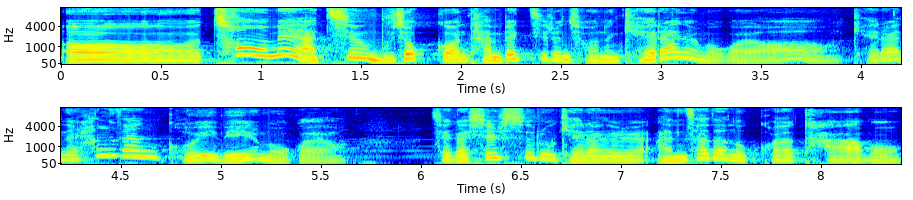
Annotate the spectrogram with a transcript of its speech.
어 처음에 아침은 무조건 단백질은 저는 계란을 먹어요. 계란을 항상 거의 매일 먹어요. 제가 실수로 계란을 안 사다 놓거나 다 뭐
